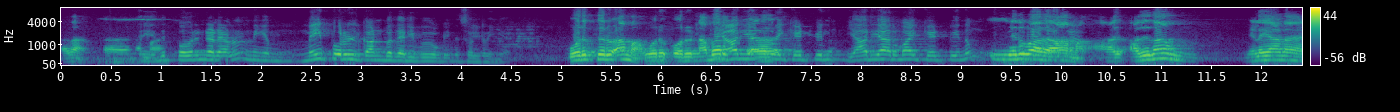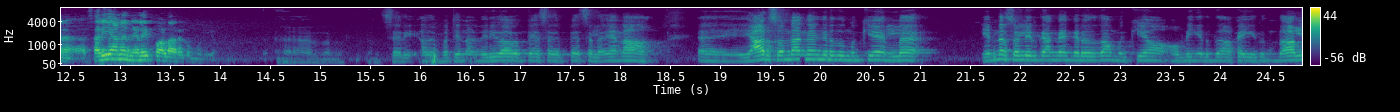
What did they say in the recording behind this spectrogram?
அதான் எதிர்ப்பவரின் அடையாளம் நீங்க மெய்ப்பொருள் காண்பது அறிவு அப்படின்னு சொல்றீங்க. ஒருத்தர் ஆமா ஒரு ஒரு நபர் யார் யார் வாய் கேட்பினும் யார் யார் வாய் கேட்பினும் எதுவாக ஆமா அது- அதுதான் நிலையான சரியான நிலைப்பாடா இருக்க முடியும். சரி அதை பற்றி நான் விரிவாக பேச பேசல. ஏன்னா யார் சொன்னாங்கங்கிறது முக்கியம் இல்ல. என்ன சொல்லியிருக்காங்கங்கிறது தான் முக்கியம் அப்படிங்கிறதாக இருந்தால்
